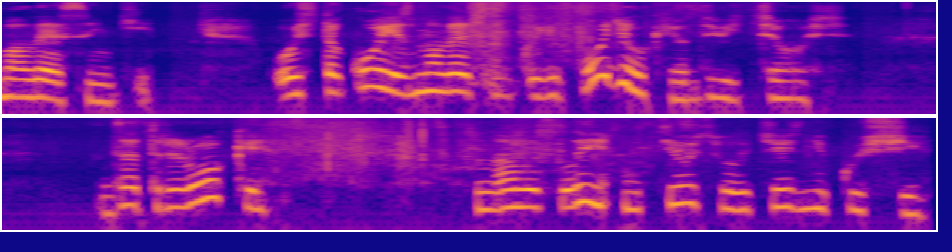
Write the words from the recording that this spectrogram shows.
малесенькі. Ось такої з малесенької поділки, дивіться ось. За три роки наросли оці ось величезні кущі.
